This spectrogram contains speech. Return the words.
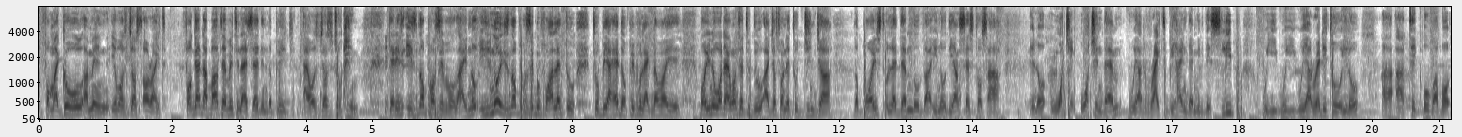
For my goal, I mean, it was just all right. Forget about everything I said in the page. I was just joking. There is, it's not possible. I know, you know, it's not possible for Allen to to be ahead of people like Navaye. But you know what I wanted to do? I just wanted to ginger the boys to let them know that you know the ancestors are you know watching watching them we are right behind them if they sleep we we, we are ready to you know uh, uh, take over but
